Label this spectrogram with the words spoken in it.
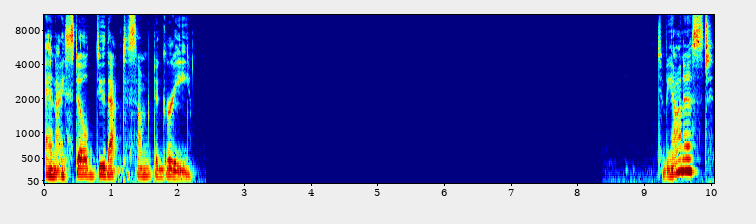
And I still do that to some degree. To be honest,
